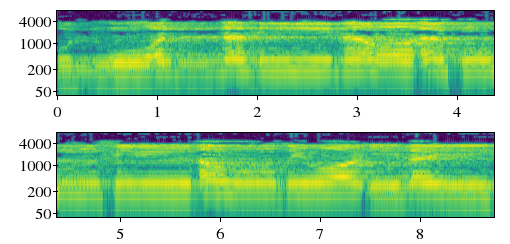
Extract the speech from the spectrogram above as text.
قل هو الذي ذرأكم في الأرض وإليه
